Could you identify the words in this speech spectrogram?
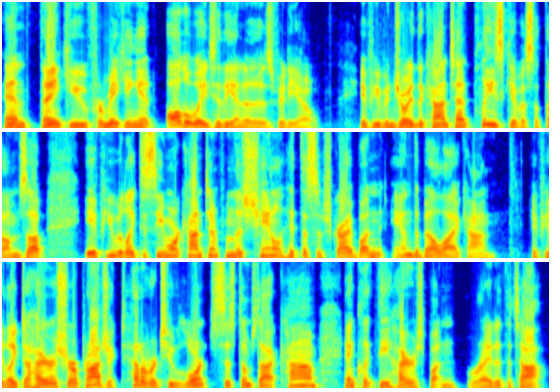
And thank you for making it all the way to the end of this video. If you've enjoyed the content, please give us a thumbs up. If you would like to see more content from this channel, hit the subscribe button and the bell icon. If you'd like to hire a project, head over to lawrencesystems.com and click the Hire Us button right at the top.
